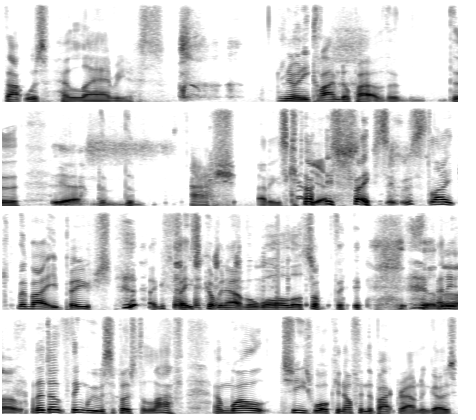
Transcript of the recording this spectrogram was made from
That was hilarious. you know, when he climbed up out of the the Yeah, the the ash and he's got his face. It was like the mighty Boosh, like a face coming out of a wall or something. and, it, and I don't think we were supposed to laugh. And while she's walking off in the background and goes,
